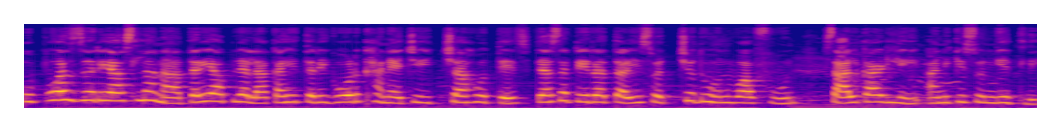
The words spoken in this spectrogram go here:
उपवास जरी असला ना तरी आपल्याला काहीतरी गोड खाण्याची इच्छा होतेच. त्यासाठी रताळी स्वच्छ धुवून वाफवून साल काढली आणि किसून घेतली.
